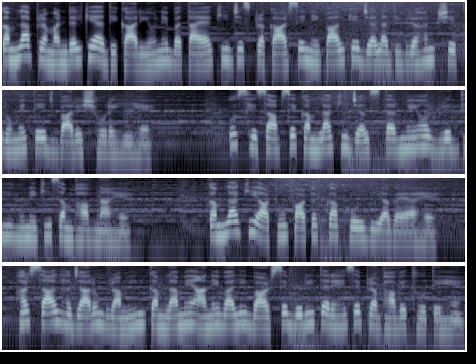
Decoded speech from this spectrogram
कमला प्रमंडल के अधिकारियों ने बताया कि जिस प्रकार से नेपाल के जल अधिग्रहण क्षेत्रों में तेज बारिश हो रही है, उस हिसाब से कमला की जल स्तर में और वृद्धि होने की संभावना है। कमला की आठों फाटक का खोल दिया गया है। हर साल हज़ारों ग्रामीण कमला में आने वाली बाढ़ से बुरी तरह से प्रभावित होते हैं।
